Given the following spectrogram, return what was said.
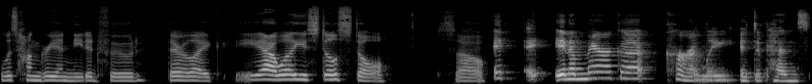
was hungry and needed food, they're like, yeah, well, you still stole. So It, it, in America currently, it depends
